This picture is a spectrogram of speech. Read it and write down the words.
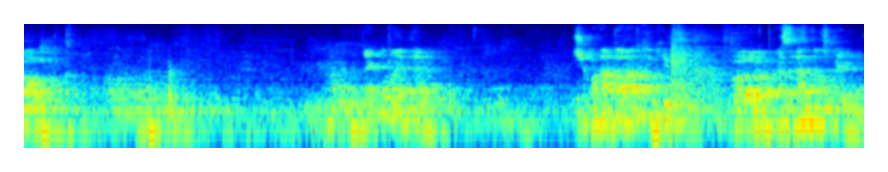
Богу. Е, Як думаєте, чи багато радників в президента України?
